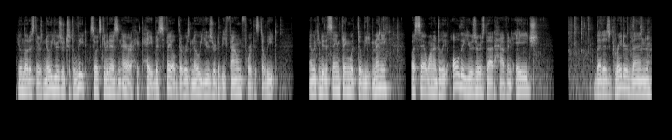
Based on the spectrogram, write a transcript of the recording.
you'll notice there's no user to delete, so it's giving us an error. Hey, this failed. There was no user to be found for this delete. And we can do the same thing with delete many. Let's say I want to delete all the users that have an age that is greater than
